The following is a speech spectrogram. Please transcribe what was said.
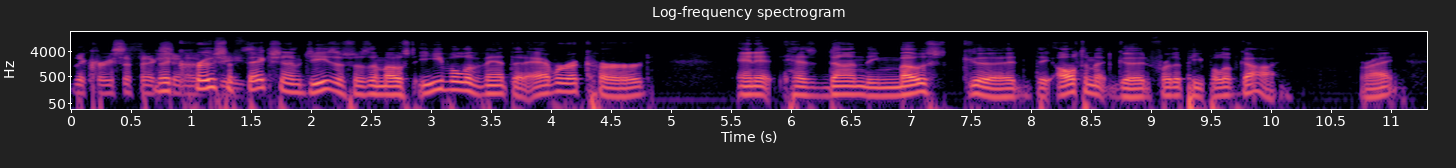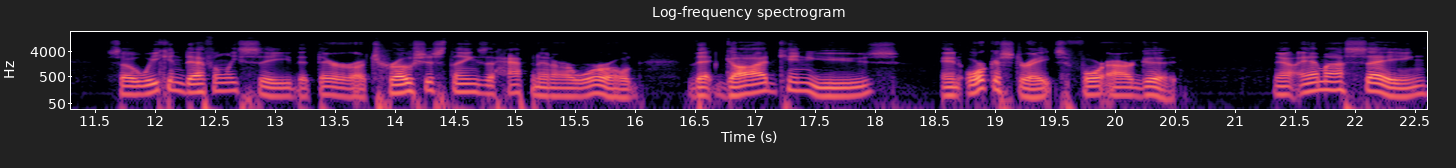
The crucifixion. The of Jesus. crucifixion of Jesus was the most evil event that ever occurred and it has done the most good, the ultimate good for the people of God, right? So we can definitely see that there are atrocious things that happen in our world that God can use and orchestrates for our good. Now, am I saying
